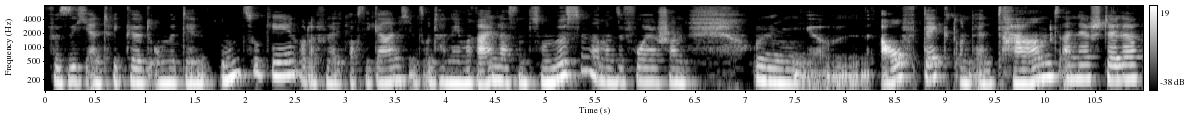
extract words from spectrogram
für sich entwickelt, um mit denen umzugehen oder vielleicht auch sie gar nicht ins Unternehmen reinlassen zu müssen, wenn man sie vorher schon ähm, aufdeckt und enttarnt an der Stelle.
